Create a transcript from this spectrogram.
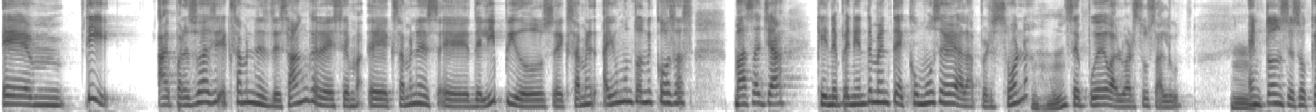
Em, sí, para eso hay exámenes de sangre, eh, exámenes eh, de lípidos, exámenes, hay un montón de cosas más allá que independientemente de cómo se vea la persona, se puede evaluar su salud. Mm. Entonces, ok,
